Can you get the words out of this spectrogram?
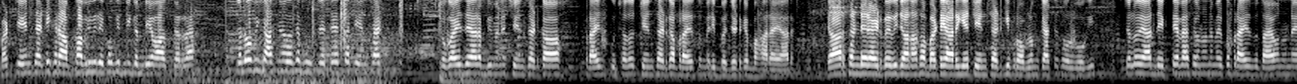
बट चेन सेट ही खराब था। अभी भी देखो कितनी गंदी आवाज़ कर रहा है। चलो अभी शास्त्री नगर से पूछ लेते हैं इसका चेन सेट तो गाइज़ यार, अभी मैंने चेन सेट का प्राइस पूछा तो चेन सेट का प्राइस तो मेरी बजट के बाहर है यार। यार संडे राइड पे भी जाना था बट यार ये चेन सेट की प्रॉब्लम कैसे सोल्व होगी? चलो यार, देखते हैं। वैसे उन्होंने मेरे को प्राइस बताया, उन्होंने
